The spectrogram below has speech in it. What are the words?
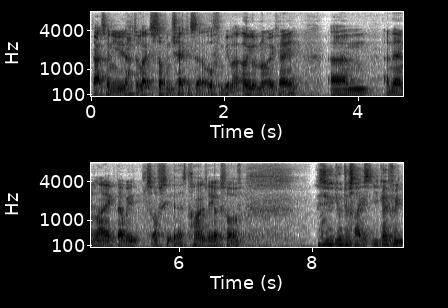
That's when you have to like stop and check yourself and be like, oh, you're not okay. Um, and then like there'll be sort of there's times where you're sort of you- you're just like you go through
